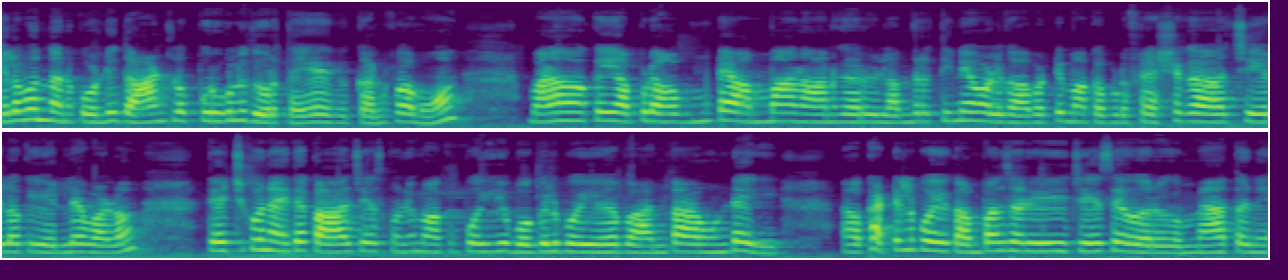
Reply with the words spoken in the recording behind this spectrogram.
నిలవ ఉందనుకోండి దాంట్లో పురుగులు దొరుకుతాయి. అవి కన్ఫాము మనకి అప్పుడు ఉంటే అమ్మ నాన్నగారు వీళ్ళందరూ తినేవాళ్ళు కాబట్టి మాకు అప్పుడు ఫ్రెష్గా చేలోకి వెళ్ళేవాళ్ళం. తెచ్చుకుని అయితే కాల్ చేసుకుని మాకు పొయ్యి బొగ్గులు పొయ్యి అంతా ఉండేవి. కట్టెలు పొయ్యి కంపల్సరీ చేసేవారు. మేతని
